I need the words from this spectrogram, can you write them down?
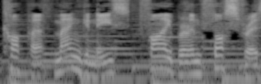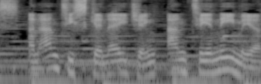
Copper, manganese, fiber and phosphorus, and anti-skin aging, anti-anemia.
